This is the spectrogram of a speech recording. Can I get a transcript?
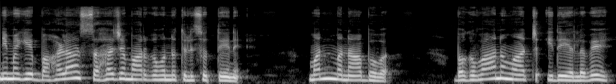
ನಿಮಗೆ ಬಹಳ ಸಹಜ ಮಾರ್ಗವನ್ನು ತಿಳಿಸುತ್ತೇನೆ. ಮನ್ಮನಾಭವ, ಭಗವಾನ ವಾಚ್ ಇದೆಯಲ್ಲವೇ?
